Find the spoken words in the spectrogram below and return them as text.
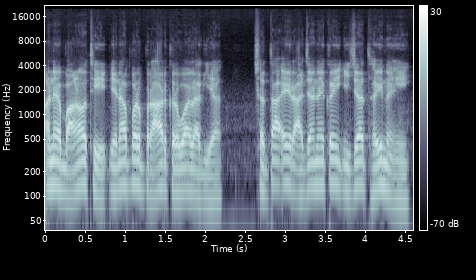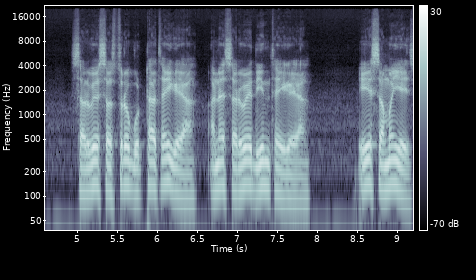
અને બાણોથી એના પર પ્રહાર કરવા લાગ્યા. છતાં એ રાજાને કંઈ ઈજા થઈ નહીં. સર્વે શસ્ત્રો ગુઠ્ઠા થઈ ગયા અને સર્વે દિન થઈ ગયા. એ સમયે જ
